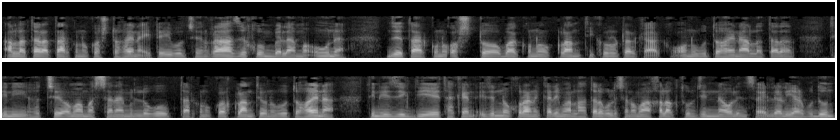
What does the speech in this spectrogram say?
আল্লাহ তারা তার কোনো কষ্ট হয় না। এটাই বলছেন রাজ বেলা উনা যে তার কোনো কষ্ট বা কোনো ক্লান্তি কোনোটার অনুভূত হয় না। আল্লাহ তালার তিনি হচ্ছে ওমামাসানামিল লগুব তার কোনো ক্লান্তি অনুভূত হয় না। তিনি রিজিক দিয়ে থাকেন। এই জন্য কোরআন কারিম আল্লাহ তালা বলেছেন, ওমা খালাকুল জিন্না উল ইনসা ইয়ারবুদুন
